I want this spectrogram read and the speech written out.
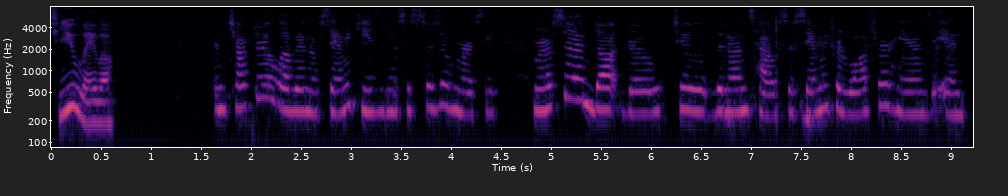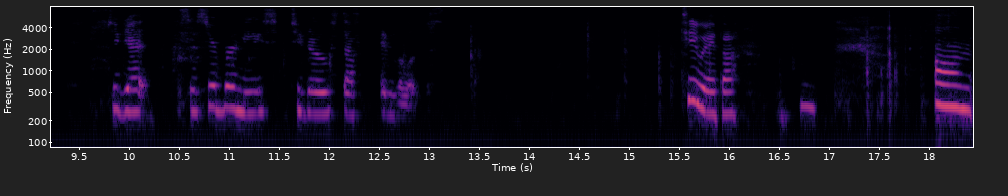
To you, Leilah. In chapter 11 of Sammy Keyes and the Sisters of Mercy, Marissa and Dot go to the nun's house so Sammy could wash her hands and to get Sister Bernice to go stuff envelopes. You, Ava. Um,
